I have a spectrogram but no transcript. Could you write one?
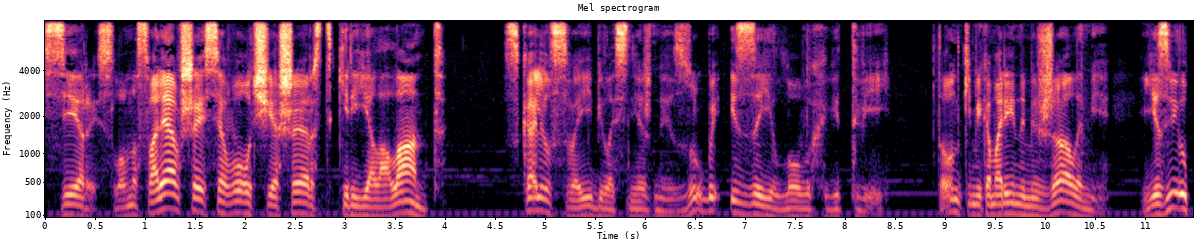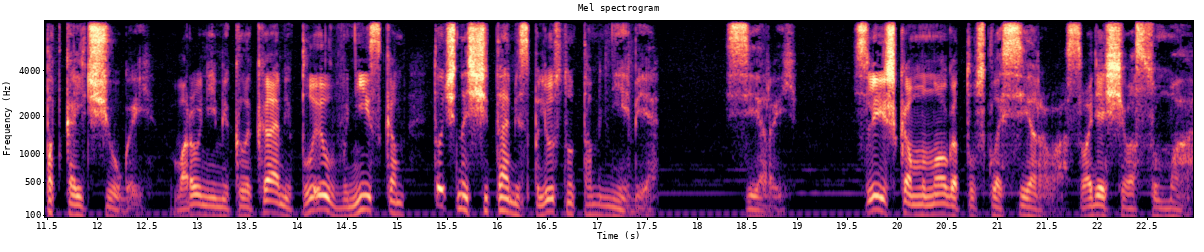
Серый, словно свалявшаяся волчья шерсть Кирьялаланд, скалил свои белоснежные зубы из-за еловых ветвей. Тонкими комариными жалами язвил под кольчугой, вороньими клыками плыл в низком, точно щитами сплюснутом небе. Серый. Слишком много тускло-серого, сводящего с ума,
